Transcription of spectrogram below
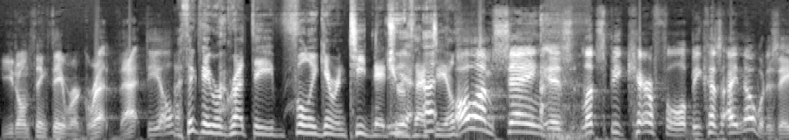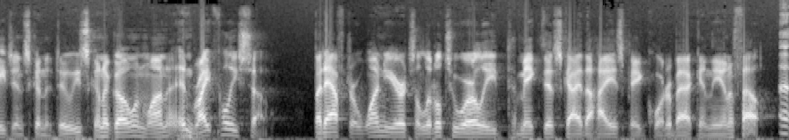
you don't think they regret that deal? I think they regret the fully guaranteed nature Yeah, of that I- deal. All I'm saying is let's be careful because I know what his agent's going to do. He's going to go and want to, and rightfully so. But after one year, it's a little too early to make this guy the highest paid quarterback in the NFL. Uh,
